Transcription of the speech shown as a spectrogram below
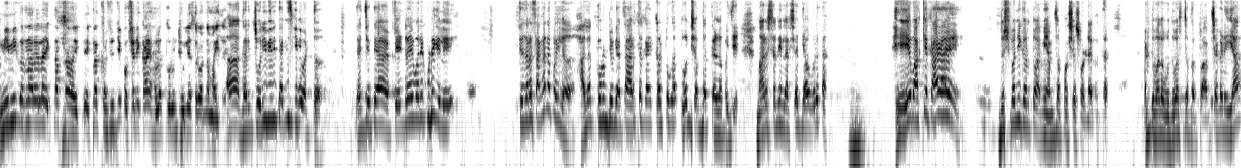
मी मी करणाऱ्याला एकनाथ एकनाथ खडसेंची पक्षाने काय हालत करून ठेवली आहे सर्वांना माहीत आहे? हा घरी चोरी बिरी त्यांनीच केली वाटतं. त्यांचे त्या पेनड्राईव्ह वगैरे कुठे गेले? ते जरा सांगा ना पहिलं. हालत करून ठेवली याचा अर्थ काय कळतो का? दोन शब्दात कळला पाहिजे. महाराष्ट्राने लक्षात घ्यावं बरं का. हे वाक्य काय आहे? दुश्मनी करतो आम्ही आमचा पक्ष सोडल्यानंतर. आणि तुम्हाला उद्ध्वस्त करतो. आमच्याकडे या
